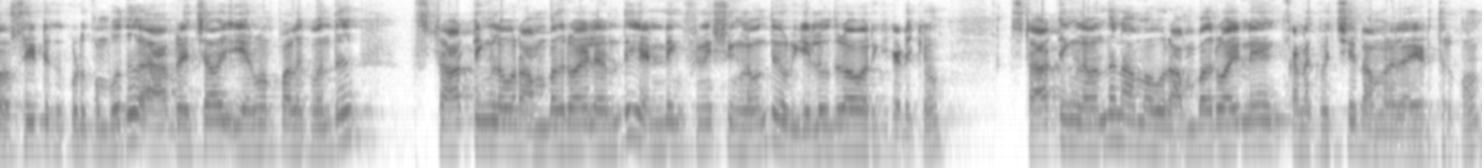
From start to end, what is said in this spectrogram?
சொசைட்டிக்கு கொடுக்கும்போது ஆவரேஜாக எருமை பாலுக்கு வந்து ஸ்டார்டிங்கில் ஒரு ஐம்பது ரூபாயிலேருந்து எண்டிங் ஃபினிஷிங்கில் வந்து ஒரு எழுபது ரூபா வரைக்கும் கிடைக்கும். ஸ்டார்டிங்கில் வந்து நம்ம ஒரு ஐம்பது ரூபாயின்னு கணக்கு வச்சு நம்ம எடுத்திருக்கோம்.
